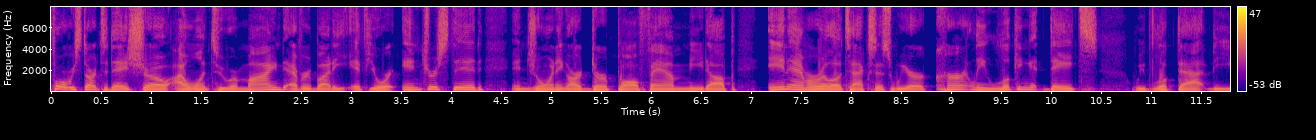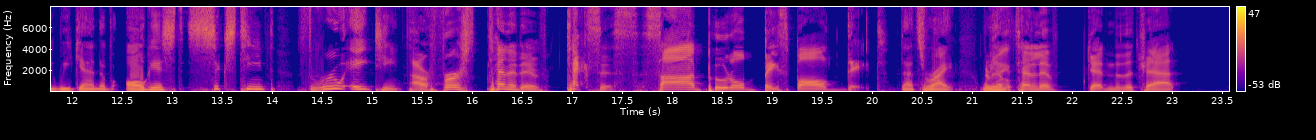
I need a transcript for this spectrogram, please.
before we start today's show, I want to remind everybody if you're interested in joining our Dirtball Fam meetup in Amarillo, Texas, we are currently looking at dates. We've looked at the weekend of August 16th through 18th. Our first tentative Texas sod poodle baseball date. That's right. We Everything's have, tentative. Get into the chat.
